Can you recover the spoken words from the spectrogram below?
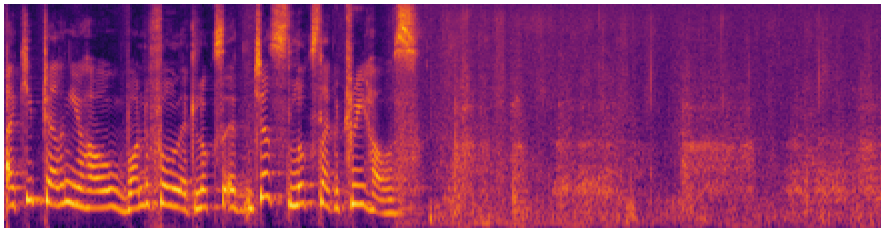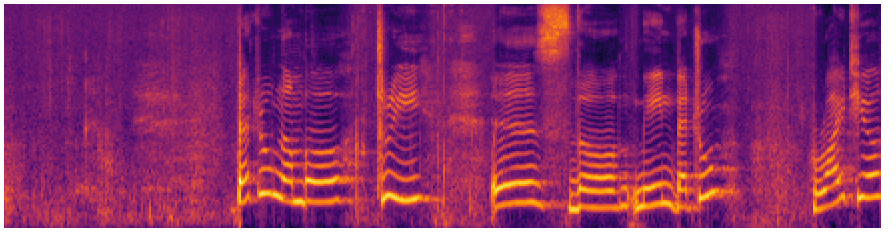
I keep telling you how wonderful it looks. It just looks like a tree Bedroom number three is the main bedroom. Right here,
